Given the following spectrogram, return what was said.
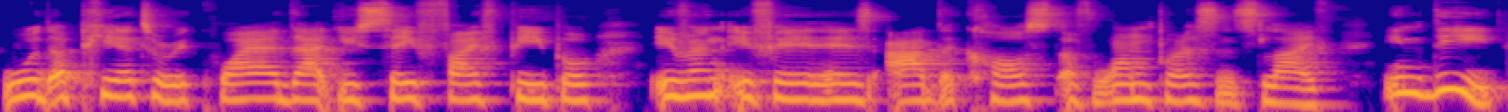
would appear to require that you save five people, even if it is at the cost of one person's life. Indeed,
